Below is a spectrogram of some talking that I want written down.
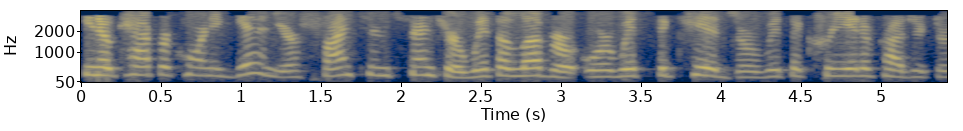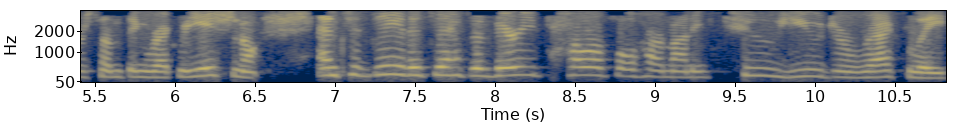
you know, Capricorn, again, you're front and center with a lover or with the kids or with a creative project or something recreational. And today this has a very powerful harmonic to you directly,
